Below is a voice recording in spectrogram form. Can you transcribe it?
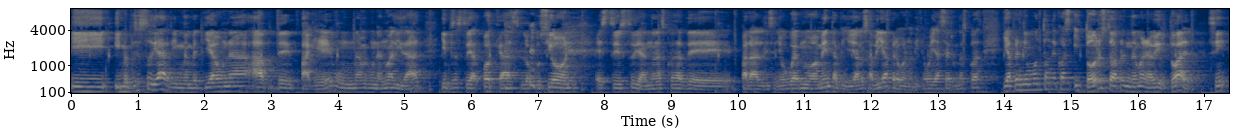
Y, y, me puse a estudiar y me metí a una app de, pagué una, una anualidad y empecé a estudiar podcast, locución, estoy estudiando unas cosas de, para el diseño web nuevamente, aunque yo ya lo sabía, pero bueno, dije voy a hacer unas cosas y aprendí un montón de cosas y todo lo estoy aprendiendo de manera virtual, ¿sí?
